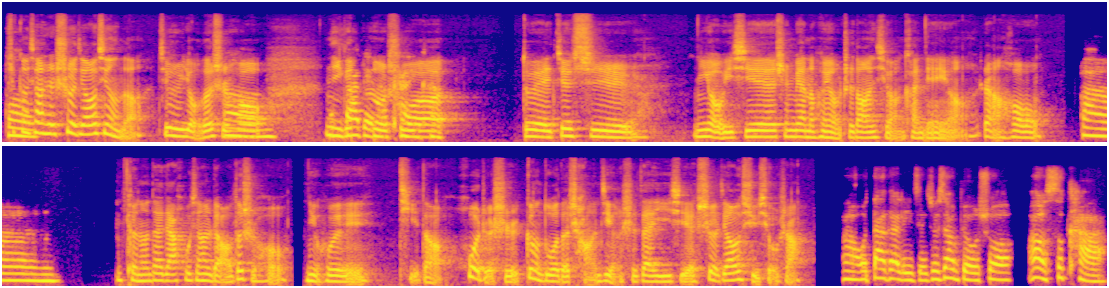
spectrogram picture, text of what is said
这更像是社交性的，就是有的时候你跟我说，对，就是你有一些身边的朋友知道你喜欢看电影，然后嗯。可能大家互相聊的时候，你会提到，或者是更多的场景是在一些社交需求上啊。我大概理解，就像比如说奥斯卡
